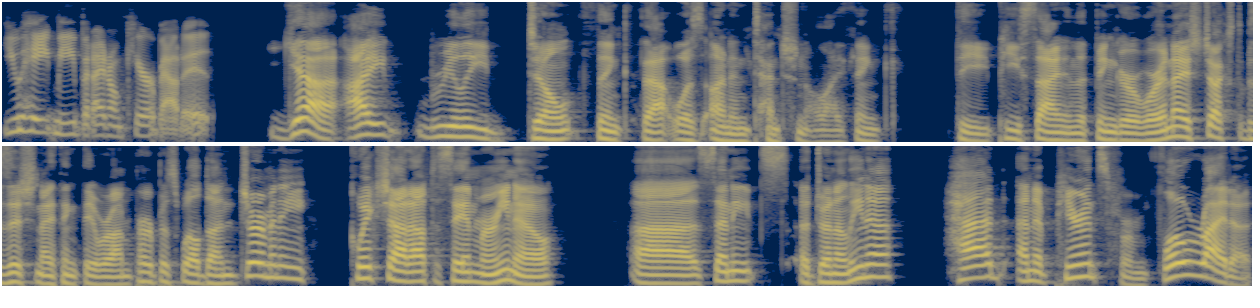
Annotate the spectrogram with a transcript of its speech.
you hate me, but I don't care about it. Yeah, I really don't think that was unintentional. I think the peace sign and the finger were a nice juxtaposition. I think they were on purpose. Well done, Germany. Quick shout out to San Marino. Uh, Senit's Adrenalina had an appearance from Flo Rida,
